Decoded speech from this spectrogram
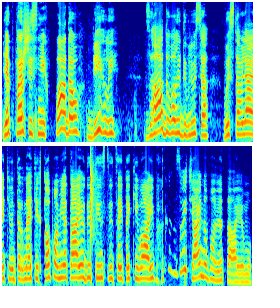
як перший сніг падав, бігли, згадували, дивлюся, виставляють в інтернеті, хто пам'ятає в дитинстві цей такий вайб. Звичайно, пам'ятаємо.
